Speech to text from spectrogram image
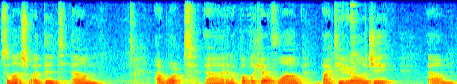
So that's what I did. Um, I worked uh, in a public health lab, bacteriology, um,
